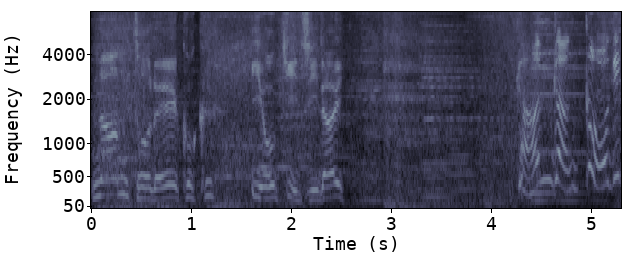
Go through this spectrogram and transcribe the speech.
なんと冷酷。良き時代。ガンガン攻撃！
